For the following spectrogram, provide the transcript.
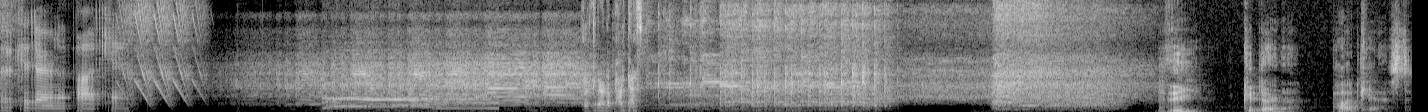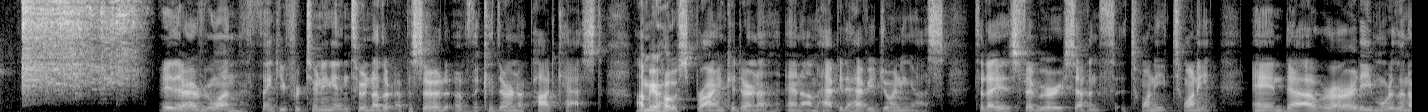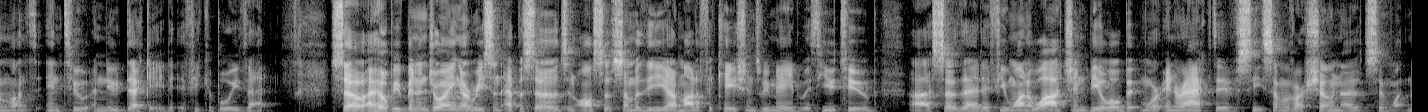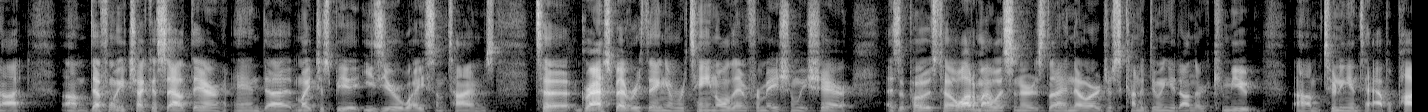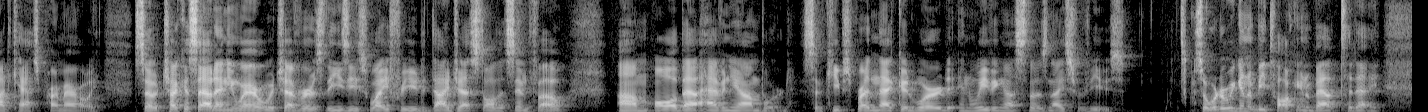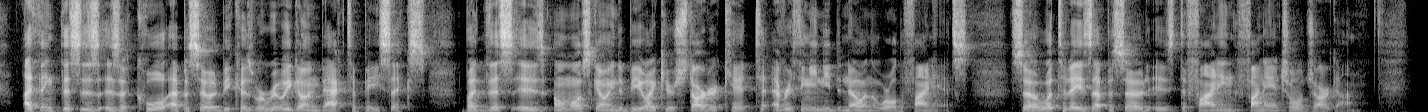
the Caderna Podcast. The Caderna Podcast. The Caderna Podcast. Hey there, everyone. Thank you for tuning in to another episode of the Caderna Podcast. I'm your host, Brian Caderna, and I'm happy to have you joining us. Today is February 7th, 2020, and uh, we're already more than a month into a new decade, if you could believe that. So I hope you've been enjoying our recent episodes and also some of the uh, modifications we made with YouTube. Uh, so that if you want to watch and be a little bit more interactive, see some of our show notes and whatnot, um, definitely check us out there. And uh, it might just be an easier way sometimes to grasp everything and retain all the information we share, as opposed to a lot of my listeners that I know are just kind of doing it on their commute, um, tuning into Apple Podcasts primarily. So check us out anywhere, whichever is the easiest way for you to digest all this info. Um, all about having you on board. So keep spreading that good word and leaving us those nice reviews. So, what are we going to be talking about today? I think this is, is a cool episode because we're really going back to basics, but this is almost going to be like your starter kit to everything you need to know in the world of finance. So, what today's episode is defining financial jargon.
